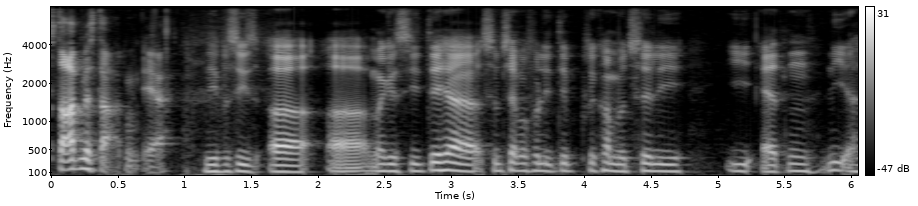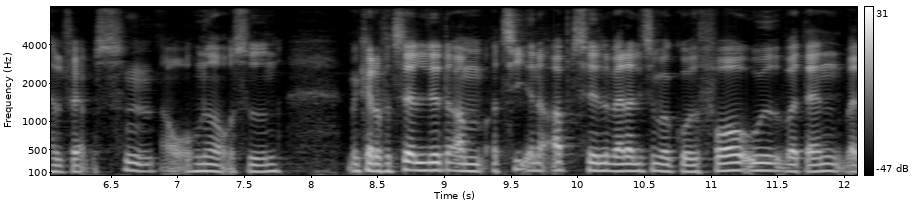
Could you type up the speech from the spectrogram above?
Start med starten, ja. Lige præcis. Og, og man kan sige, det her septemberforlig, det, det kom jo til i, i 1899, Mm. over 100 år siden. Men kan du fortælle lidt om årtierne op til, hvad der ligesom var gået forud, hvordan, hvad,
